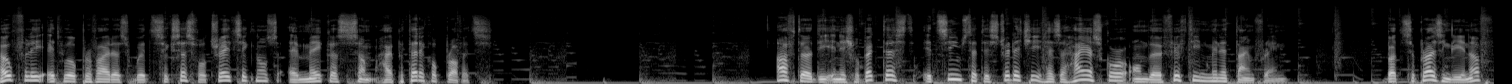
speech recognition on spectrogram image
Hopefully it will provide us with successful trade signals and make us some hypothetical profits. After the initial backtest, it seems that this strategy has a higher score on the 15 minute time frame. But surprisingly enough,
